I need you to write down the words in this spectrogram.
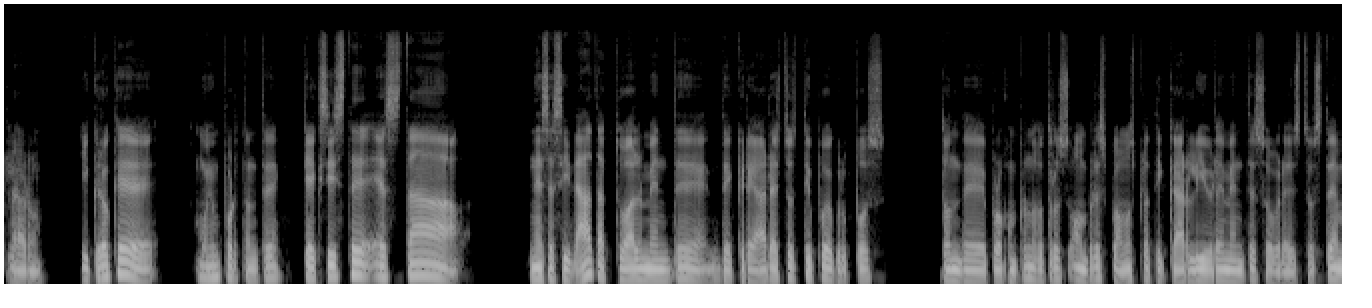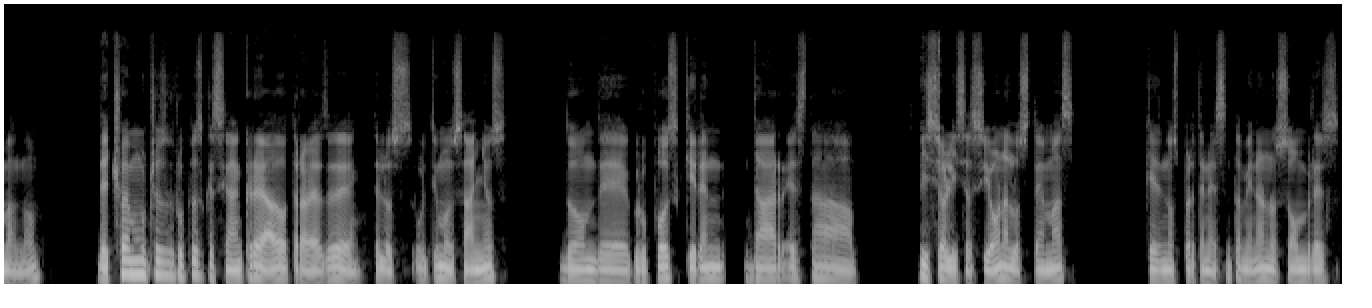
Claro. Y creo que muy importante que existe esta necesidad actualmente de crear estos tipos de grupos donde, por ejemplo, nosotros hombres podamos platicar libremente sobre estos temas, ¿no? De hecho, hay muchos grupos que se han creado a través de, de los últimos años donde grupos quieren dar esta visualización a los temas que nos pertenecen también a los hombres,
